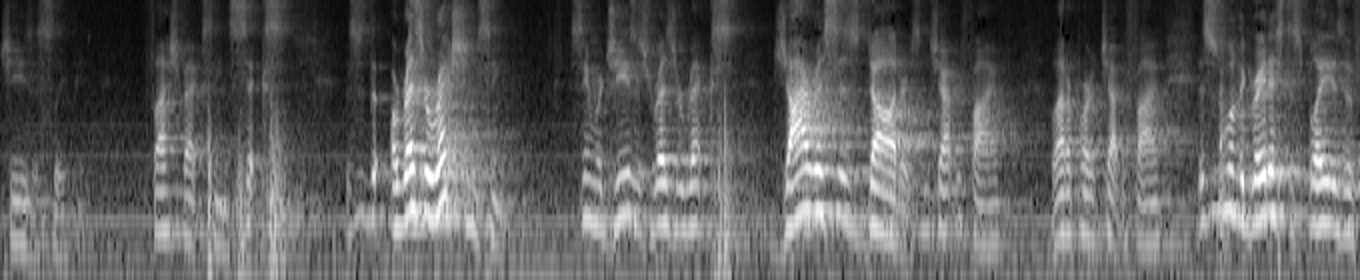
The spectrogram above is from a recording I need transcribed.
Jesus sleeping. Flashback scene six. This is the, a resurrection scene scene where Jesus resurrects Jairus' daughters in chapter 5, the latter part of chapter 5. This is one of the greatest displays of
